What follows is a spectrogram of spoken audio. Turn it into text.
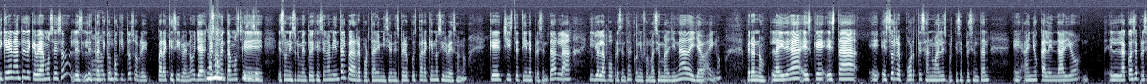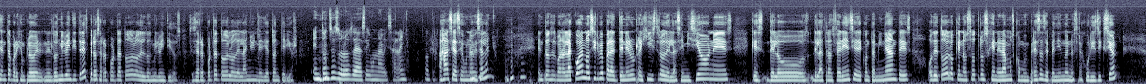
Si quieren, antes de que veamos eso, les, les ah, platico un poquito sobre para qué sirve, ¿no? Ya, ya comentamos que es un instrumento de gestión ambiental para reportar emisiones, pero pues ¿para qué nos sirve eso, no? ¿Qué chiste tiene presentarla? Y yo la puedo presentar con información mal llenada y ya va, ¿no? Pero no, la idea es que esta, eh, estos reportes anuales, porque se presentan eh, año calendario, la cosa se presenta, por ejemplo, en el 2023, pero se reporta todo lo del 2022. O sea, se reporta todo lo del año inmediato anterior. Entonces solo se hace una vez al año. Ajá, se hace una vez al año. Entonces, bueno, la COA nos sirve para tener un registro de las emisiones, que es de los de la transferencia de contaminantes o de todo lo que nosotros generamos como empresas dependiendo de nuestra jurisdicción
